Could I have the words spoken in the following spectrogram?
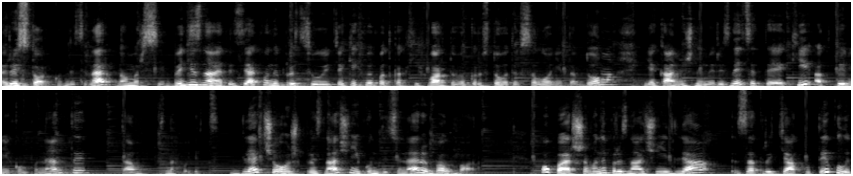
Restore кондиціонер номер 7. Ви дізнаєтесь, як вони працюють, в яких випадках їх варто використовувати в салоні та вдома, яка між ними різниця та які активні компоненти там знаходяться. Для чого ж призначені кондиціонери Бакбар? По-перше, вони призначені для закриття кутикули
